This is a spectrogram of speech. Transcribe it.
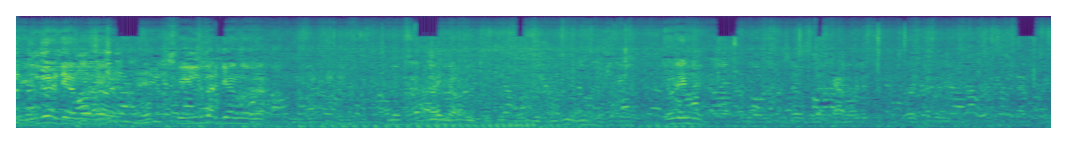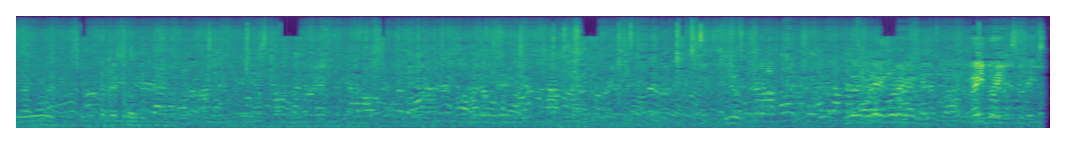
Field കട്ടിയാന്ന് പറഞ്ഞത് ഫീൽഡ് കട്ടിയാന്ന് പറഞ്ഞത് എവിടെയുണ്ട് రైట్ రైట్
